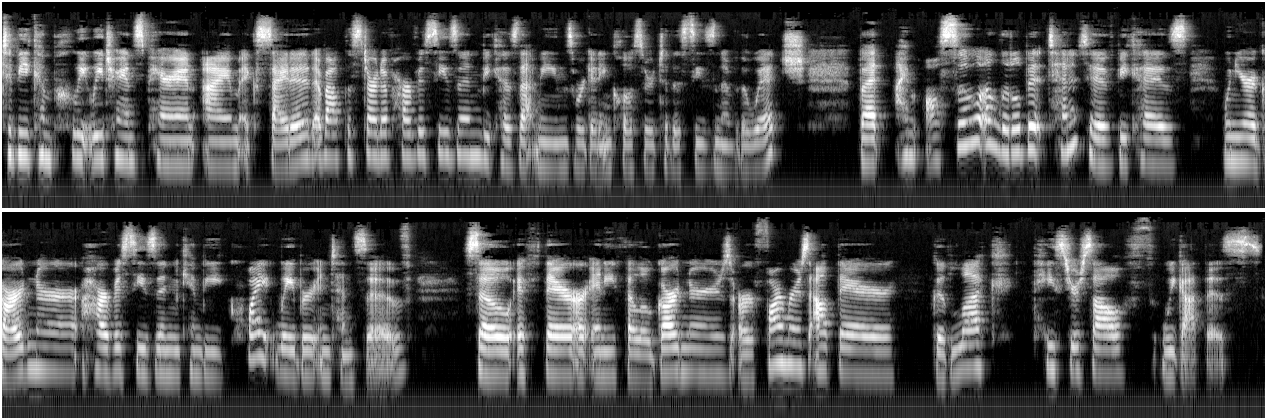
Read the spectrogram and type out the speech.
To be completely transparent, I'm excited about the start of harvest season because that means we're getting closer to the season of the witch. But I'm also a little bit tentative because when you're a gardener, harvest season can be quite labor intensive. So if there are any fellow gardeners or farmers out there, good luck, pace yourself, we got this.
